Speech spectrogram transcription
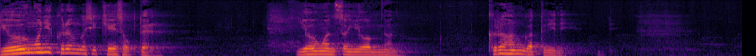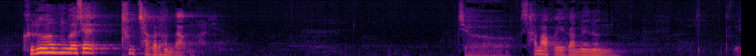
영원히 그런 것이 계속될 영원성이 없는 그러한 것들이니 그런 것에 탐착을 한다고 말이에요. 저 사막에 가면은 그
